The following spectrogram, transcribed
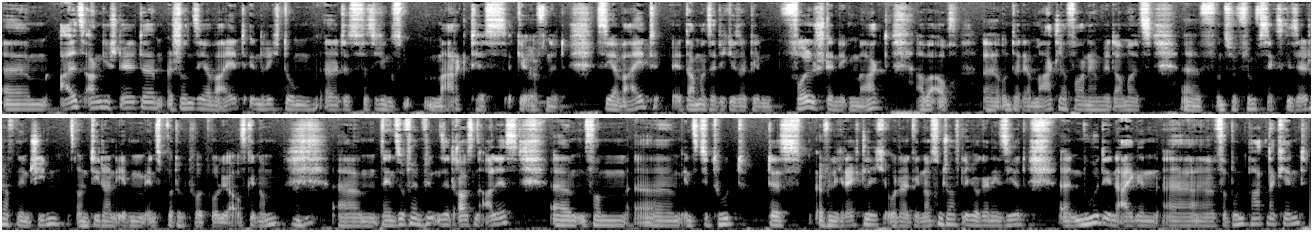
ähm, als Angestellter schon sehr weit in Richtung äh, des Versicherungsmarktes geöffnet sehr weit. Äh, damals hätte ich gesagt, den vollständigen Markt, aber auch äh, unter der Maklerfahne haben wir damals äh, uns für fünf, sechs Gesellschaften entschieden und die dann eben ins Produktportfolio aufgenommen. Mhm. Ähm, insofern finden Sie draußen alles ähm, vom äh, Institut das öffentlich-rechtlich oder genossenschaftlich organisiert, äh, nur den eigenen äh, Verbundpartner kennt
